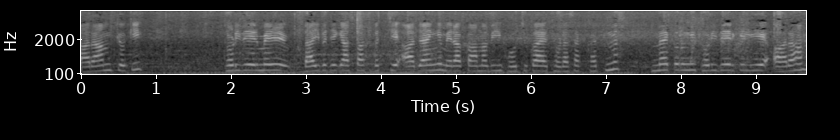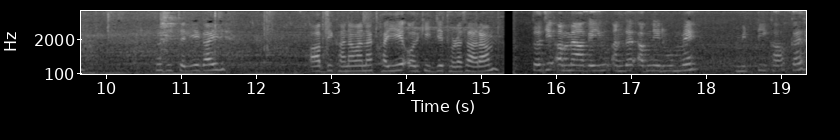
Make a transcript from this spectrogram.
आराम, क्योंकि थोड़ी देर में ढाई बजे के आसपास बच्चे आ जाएँगे। मेरा काम अभी हो चुका है थोड़ा सा खत्म। मैं करूँगी थोड़ी देर के लिए आराम। तो जी चलिए गाइज़ आप भी खाना वाना खाइए और कीजिए थोड़ा सा आराम। तो जी, अब मैं आ गई हूँ अंदर अपने रूम में मिट्टी खाकर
